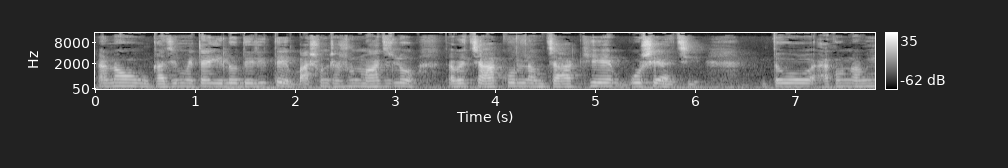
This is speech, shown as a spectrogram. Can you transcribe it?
কেন কাজের মেয়েটা এলো দেরিতে, বাসন টাসন মাজলো, তারপরে চা করলাম, চা খেয়ে বসে আছি। তো এখন আমি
